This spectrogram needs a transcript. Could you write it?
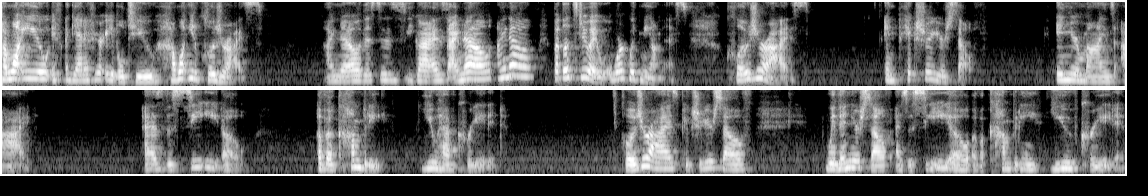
I want you, if again, if you're able to, I want you to close your eyes. I know this is you guys. I know, I know, but let's do it. Work with me on this. Close your eyes and picture yourself in your mind's eye as the CEO of a company you have created. Close your eyes, picture yourself within yourself as the CEO of a company you've created.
